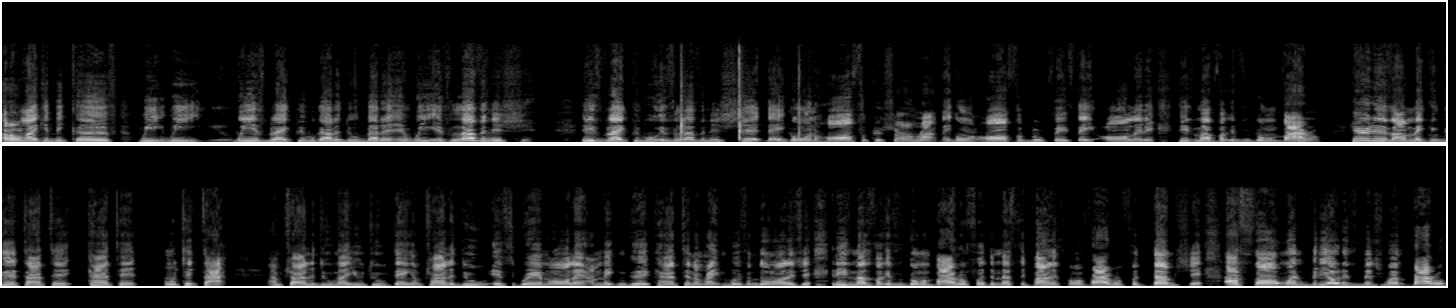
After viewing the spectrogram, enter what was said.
I don't like it because we we we as black people got to do better, and we is loving this shit. These black people is loving this shit. They going hard for Chrisean Rock. They going hard for Blueface. They all in it. These motherfuckers is going viral. Here it is. I'm making good content content on TikTok. I'm trying to do my YouTube thing. I'm trying to do Instagram, all that. I'm making good content. I'm writing books. I'm doing all this shit. And these motherfuckers is going viral for domestic violence, going viral for dumb shit. I saw one video. This bitch went viral.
